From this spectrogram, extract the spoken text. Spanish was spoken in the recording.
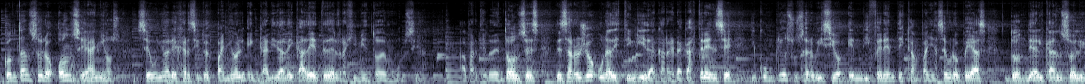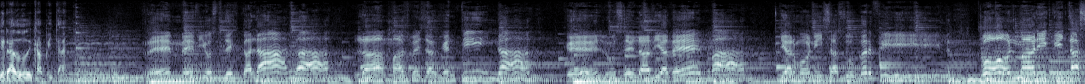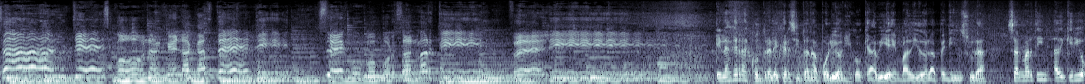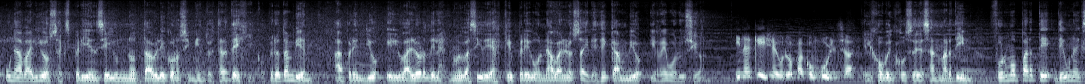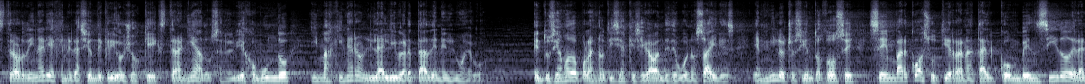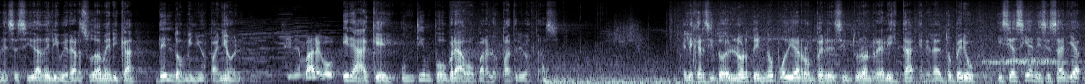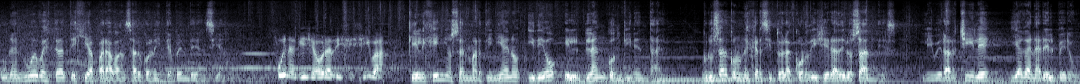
Con tan solo 11 años, se unió al ejército español en calidad de cadete del regimiento de Murcia. A partir de entonces, desarrolló una distinguida carrera castrense y cumplió su servicio en diferentes campañas europeas donde alcanzó el grado de capitán. Remedios de escalada, la más bella Argentina, que luce la diadema, que armoniza su perfil. Con Mariquita Sánchez, con Ángela Castelli, se jugó por San Martín, feliz. En las guerras contra el ejército napoleónico que había invadido la península, San Martín adquirió una valiosa experiencia y un notable conocimiento estratégico, pero también aprendió el valor de las nuevas ideas que pregonaban los aires de cambio y revolución. En aquella Europa convulsa, el joven José de San Martín formó parte de una extraordinaria generación de criollos que, extrañados en el viejo mundo, imaginaron la libertad en el nuevo. Entusiasmado por las noticias que llegaban desde Buenos Aires, en 1812 se embarcó a su tierra natal convencido de la necesidad de liberar Sudamérica del dominio español. Sin embargo, era aquel un tiempo bravo para los patriotas. El ejército del norte no podía romper el cinturón realista en el Alto Perú y se hacía necesaria una nueva estrategia para avanzar con la independencia. Fue en aquella hora decisiva que el genio sanmartiniano ideó el Plan Continental cruzar con un ejército la cordillera de los Andes, liberar Chile y a ganar el Perú.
